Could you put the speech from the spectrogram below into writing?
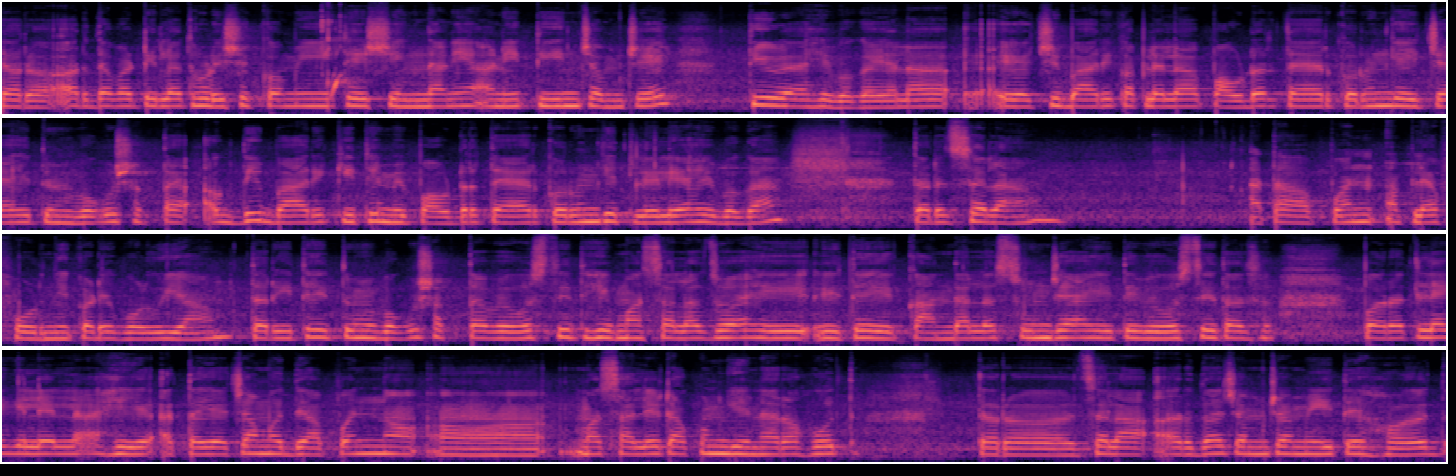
तर अर्धा वाटीला थोडेसे कमी इथे शेंगदाणे आणि तीन चमचे तीळ आहे बघा. याला याची बारीक आपल्याला पावडर तयार करून घ्यायची आहे. तुम्ही बघू शकता अगदी बारीक इथे मी पावडर तयार करून घेतलेली आहे बघा. तर चला आता आपण आपल्या फोडणीकडे वळूया. तर इथे तुम्ही बघू शकता व्यवस्थित हे मसाला जो आहे इथे कांदा लसूण जे आहे ते व्यवस्थित असं परतल्या गेलेलं आहे. आता याच्यामध्ये आपण मसाले टाकून घेणार आहोत. तर चला अर्धा चमचा मी इथे हळद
